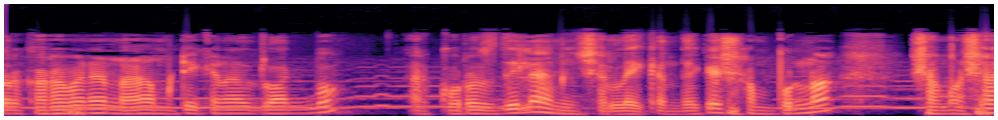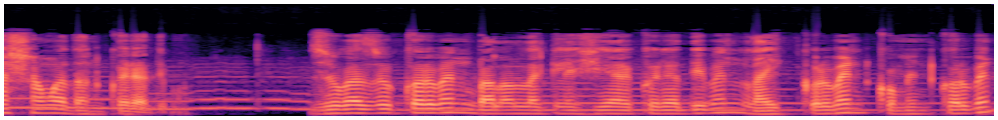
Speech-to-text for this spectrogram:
দরকার হবে না, নাম, ঠিকানা লাগবো, আর খরচ দিলে আমি ইনশাল্লাহ এখান থেকে সম্পূর্ণ সমস্যার সমাধান করে দিব। যোগাযোগ করবেন, ভালো লাগলে শেয়ার করে দিবেন লাইক করবেন কমেন্ট করবেন,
